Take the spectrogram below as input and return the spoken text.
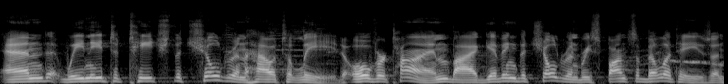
And we need to teach the children how to lead over time by giving the children responsibilities and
